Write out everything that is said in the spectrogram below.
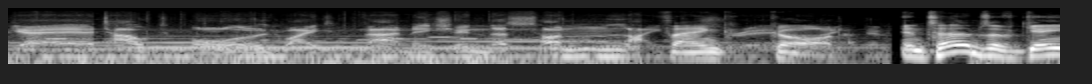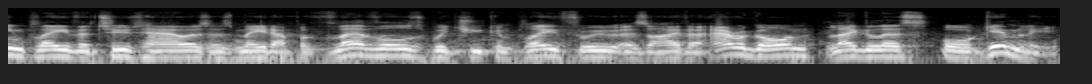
Get out, old white, vanish in the sunlight. Thank God. In terms of gameplay, the Two Towers is made up of levels which you can play through as either Aragorn, Legolas, or Gimli.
